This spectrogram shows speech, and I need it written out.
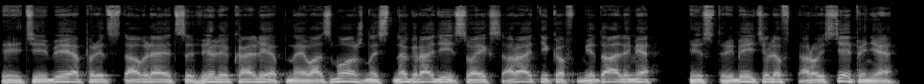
И тебе представляется великолепная возможность наградить своих соратников медалями истребителя второй степени.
